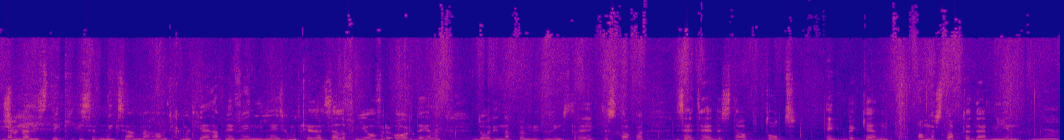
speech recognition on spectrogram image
journalistiek is er niks aan de hand. Moet jij dat PV niet lezen, je moet jij daar zelf niet over oordelen. Door in dat bemiddelingstraject te stappen, zet hij de stap tot ik beken. Anders stapt hij daar niet in. Ja.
